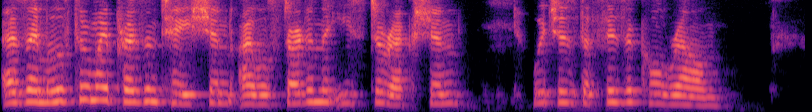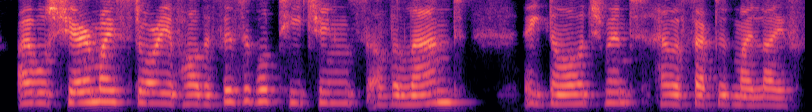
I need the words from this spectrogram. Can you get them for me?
As I move through my presentation, I will start in the east direction, which is the physical realm. I will share my story of how the physical teachings of the land acknowledgement have affected my life.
